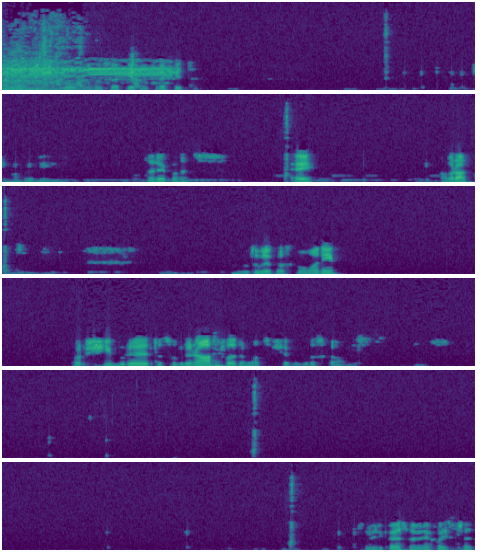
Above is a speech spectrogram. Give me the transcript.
Ale můžu se taky jednu trefit. Tady je konec. Hej. Mám rád. To bude proskoumaný. Horší bude to, co bude následovat, což je obrovská míst. Co mi říká, že jsme vynechali střed?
